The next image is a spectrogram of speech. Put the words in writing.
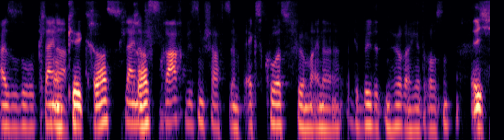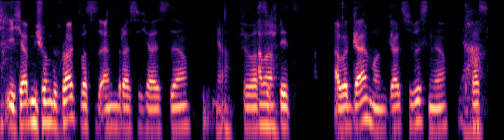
Also so kleiner, Okay, krass. kleiner krass. Sprachwissenschaftsexkurs für meine gebildeten Hörer hier draußen. Ich, ich habe mich schon gefragt, was das 31 heißt, ja. Ja, Für was das steht. Aber geil, Mann. Geil zu wissen, ja. Ja. Krass.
